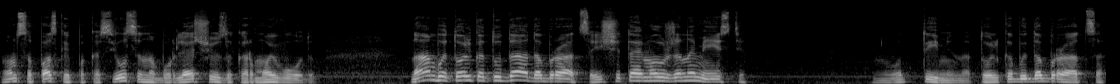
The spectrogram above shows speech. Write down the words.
Он с опаской покосился на бурлящую за кормой воду. Нам бы только туда добраться, и считай, мы уже на месте. Вот именно, только бы добраться.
